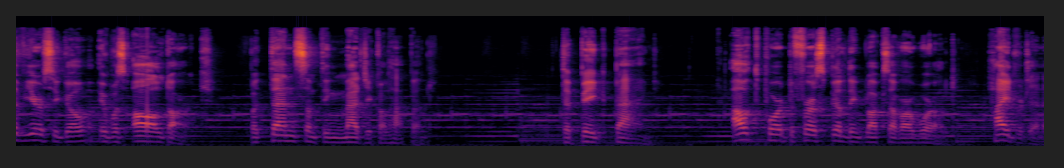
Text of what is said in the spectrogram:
of years ago, it was all dark. But then something magical happened. The Big Bang. Out poured the first building blocks of our world, hydrogen.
